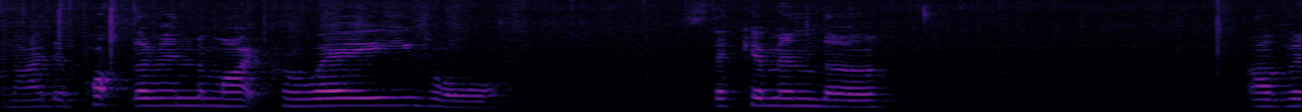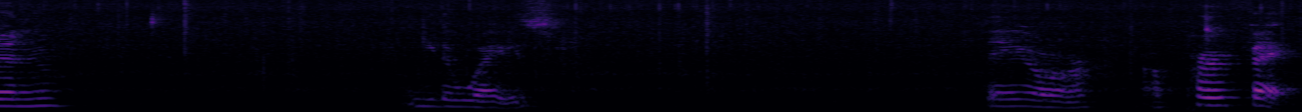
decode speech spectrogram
and either pop them in the microwave or stick them in the oven. Either ways. They are a perfect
